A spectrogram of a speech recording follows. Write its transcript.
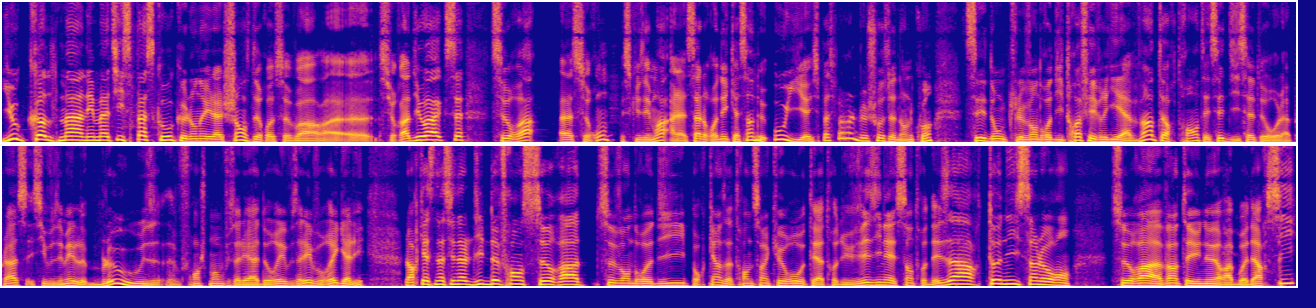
Hugh Coltman et Mathis Pasco, que l'on a eu la chance de recevoir euh, sur Radio Axe, sera euh, seront, excusez-moi, à la salle René Cassin de Houille. Il se passe pas mal de choses là dans le coin. C'est donc le vendredi 3 février à 20h30 et c'est 17 euros la place. Et si vous aimez le blues, franchement, vous allez adorer, vous allez vous régaler. L'Orchestre National d'Île-de-France sera ce vendredi pour 15 à 35 euros au Théâtre du Vésinet Centre des Arts. Tony Saint-Laurent sera à 21h à Bois d'Arcy.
